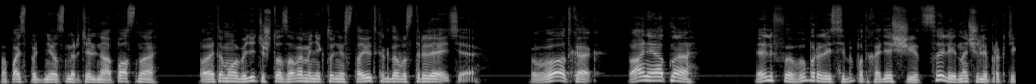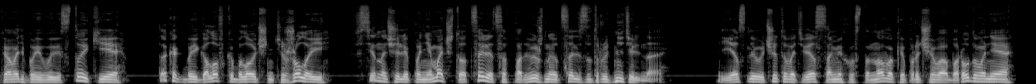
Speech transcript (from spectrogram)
Попасть под нее смертельно опасно, поэтому убедитесь, что за вами никто не стоит, когда вы стреляете. Вот как. Понятно. Эльфы выбрали себе подходящие цели и начали практиковать боевые стойки. Так как боеголовка была очень тяжелой, все начали понимать, что целиться в подвижную цель затруднительно. Если учитывать вес самих установок и прочего оборудования,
